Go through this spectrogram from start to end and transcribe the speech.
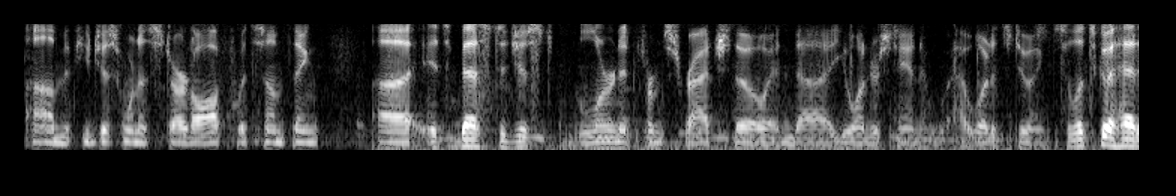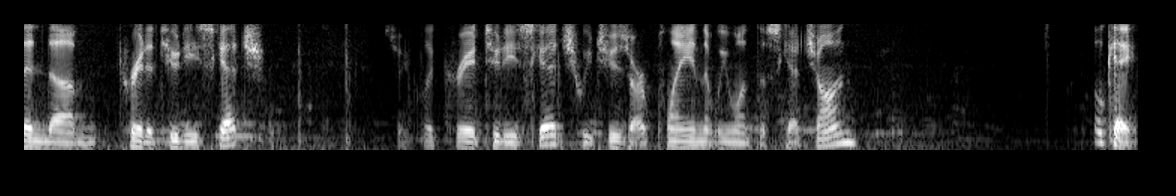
Um, if you just want to start off with something. Uh, it's best to just learn it from scratch though and uh, you'll understand how, what it's doing. So let's go ahead and um, create a 2D sketch. So we click create 2D sketch, we choose our plane that we want the sketch on. Okay,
